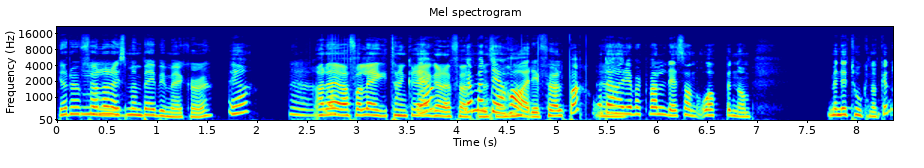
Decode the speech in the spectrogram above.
Ja, du føler Mm. deg som en babymaker. Ja. Ja. Ja, det er i hvert fall jeg tenker jeg hadde følt ja, men det sånn. har jeg følt på, og det har jeg vært veldig sånn åpen om. Men det tok noen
